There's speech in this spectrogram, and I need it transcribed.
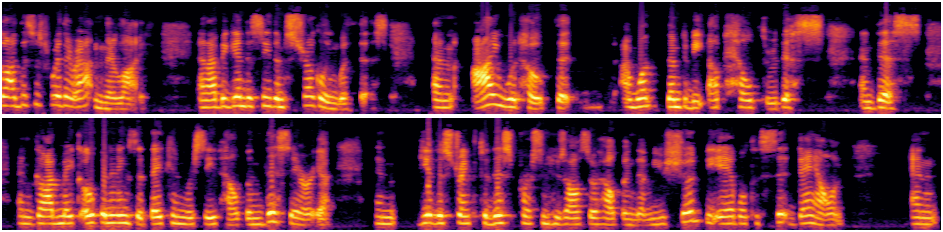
God, this is where they're at in their life. And I begin to see them struggling with this. And I would hope that I want them to be upheld through this and this and God make openings that they can receive help in this area and give the strength to this person who's also helping them. You should be able to sit down and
